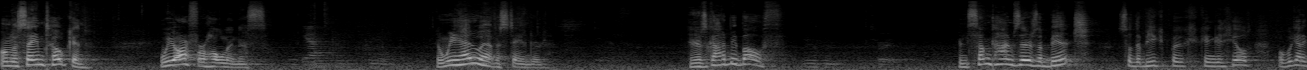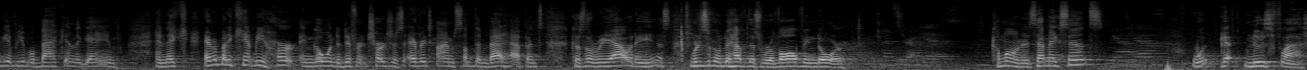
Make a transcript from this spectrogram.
On the same token, we are for holiness. And we had to have a standard. And there's got to be both. And sometimes there's a bench so that people can get healed, but we got to get people back in the game and they, everybody can't be hurt and go into different churches every time something bad happens because the reality is we're just going to have this revolving door. Right. Come on, does that make sense? Yeah. Get, newsflash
